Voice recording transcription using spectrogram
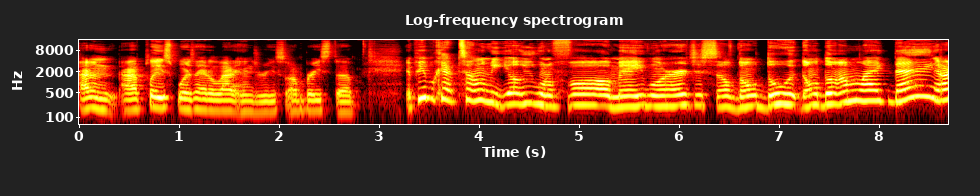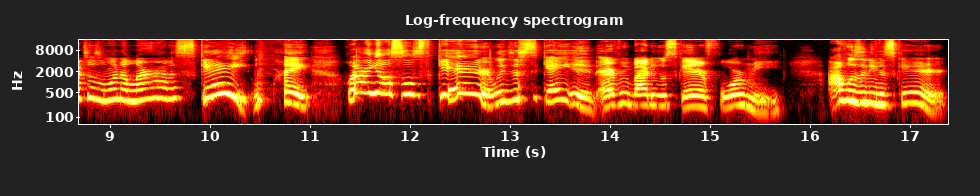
I didn't. I played sports. I had a lot of injuries, so I'm braced up. And people kept telling me, "Yo, you gonna fall, man? You gonna hurt yourself? Don't do it. Don't do." It. I'm like, dang, I just want to learn how to skate. like, why are y'all so scared? We just skated. Everybody was scared for me. I wasn't even scared.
